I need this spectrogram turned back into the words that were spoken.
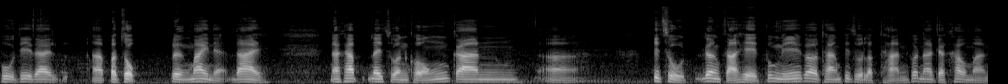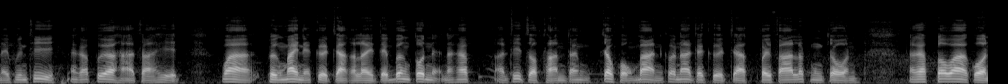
ผู้ที่ได้ประสบเพลิงไหม้เนี่ยได้นะครับ ในส่วนของการ พิสูจน์เรื่องสาเหตุพรุ่งนี้ก็ทางพิสูจน์หลักฐานก็น่าจะเข้ามาในพื้นที่นะครับ เพื่อหาสาเหตุว่าเพลิงไหม้เนี่ยเกิดจากอะไร แต่เบื้องต้นเนี่ยนะครับอ่าที่สอบถามทางเจ้าของบ้านก็น่าจะเกิดจากไฟฟ้าลัดวงจรนะครับ เพราะว่าก่อน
